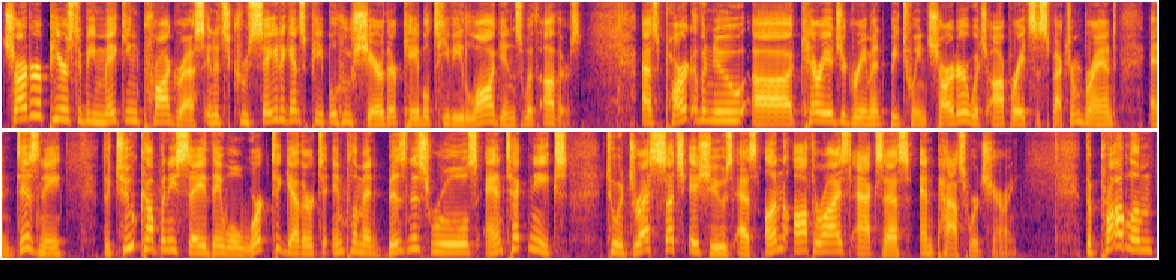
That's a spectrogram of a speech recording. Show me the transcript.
Charter appears to be making progress in its crusade against people who share their cable TV logins with others. As part of a new uh, carriage agreement between Charter, which operates the Spectrum brand, and Disney, the two companies say they will work together to implement business rules and techniques to address such issues as unauthorized access and password sharing. The problem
